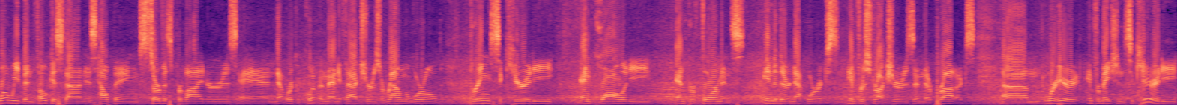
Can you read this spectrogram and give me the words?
what we've been focused on is helping service providers and network equipment manufacturers around the world bring security and quality and performance into their networks, infrastructures, and their products. Um, we're here at Information Security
